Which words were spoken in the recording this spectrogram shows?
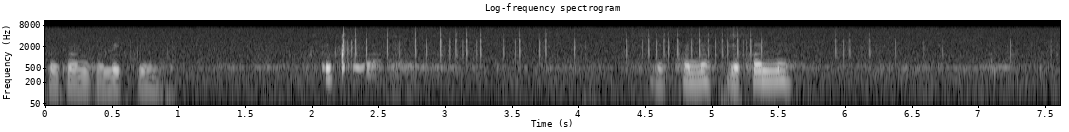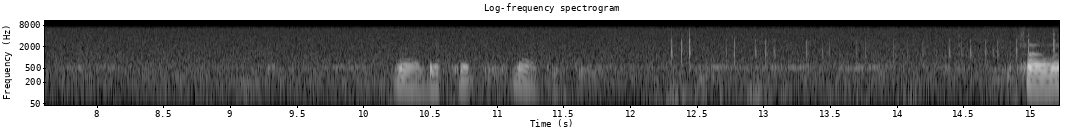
ปลาช่อนก็เล็กเกิน อย่าคันนะอย่าคันนะหน้าเด็กครับหน้าเด็กฟังไหม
